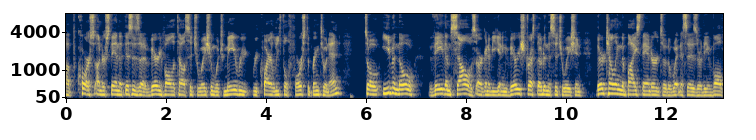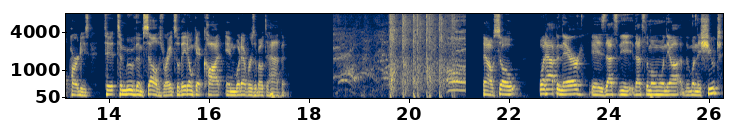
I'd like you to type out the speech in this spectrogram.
of course, understand that this is a very volatile situation which may re require lethal force to bring to an end. So even though they themselves are going to be getting very stressed out in the situation, they're telling the bystanders or the witnesses or the involved parties to, to move themselves, right? So they don't get caught in whatever is about to happen. Now, so what happened there is that's the that's the moment when the when they shoot,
